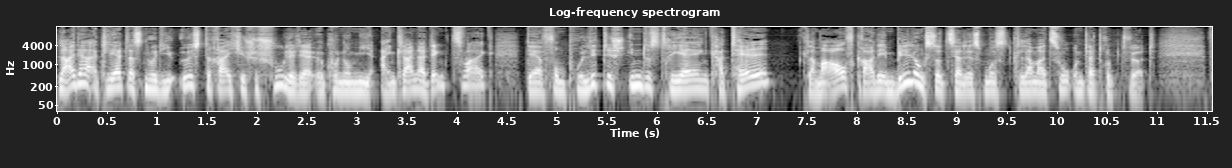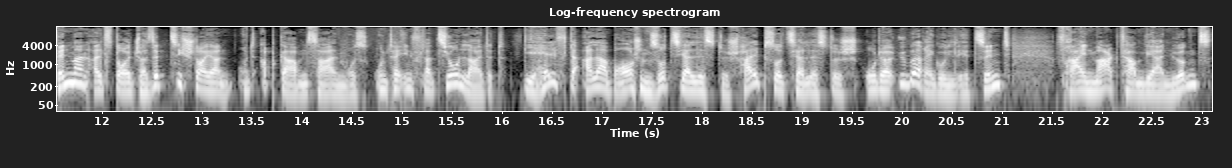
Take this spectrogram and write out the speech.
Leider erklärt das nur die österreichische Schule der Ökonomie, ein kleiner Denkzweig, der vom politisch-industriellen Kartell Klammer auf, gerade im Bildungssozialismus, Klammer zu, unterdrückt wird. Wenn man als Deutscher 70 Steuern und Abgaben zahlen muss, unter Inflation leidet, die Hälfte aller Branchen sozialistisch, halbsozialistisch oder überreguliert sind, freien Markt haben wir ja nirgends,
